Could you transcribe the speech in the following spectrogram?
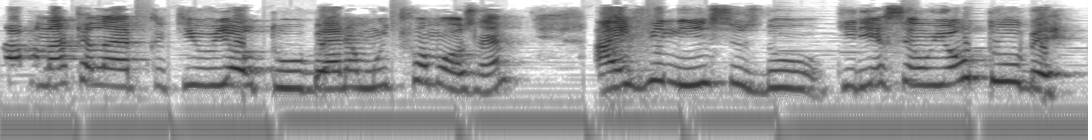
Tava naquela época que o YouTube era muito famoso, né? Aí Vinícius do queria ser um youtuber.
